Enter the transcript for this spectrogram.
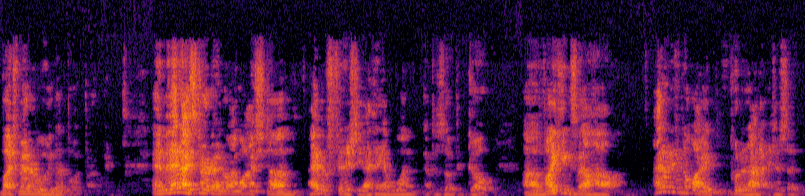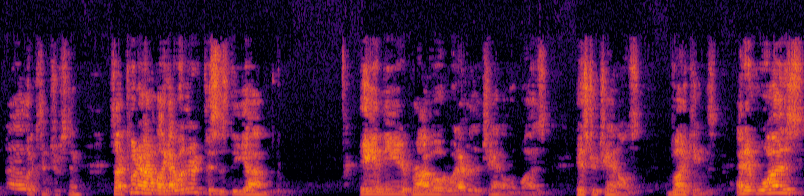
Much better movie than Book, by the way. And then I started. I watched. Um, I haven't finished yet. I think I have one episode to go. Uh, Vikings Valhalla. I don't even know why I put it on. I just said, oh, it looks interesting. So I put it on. I'm like, I wonder if this is the um, A&E or Bravo or whatever the channel it was, History Channel's Vikings. And it was,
